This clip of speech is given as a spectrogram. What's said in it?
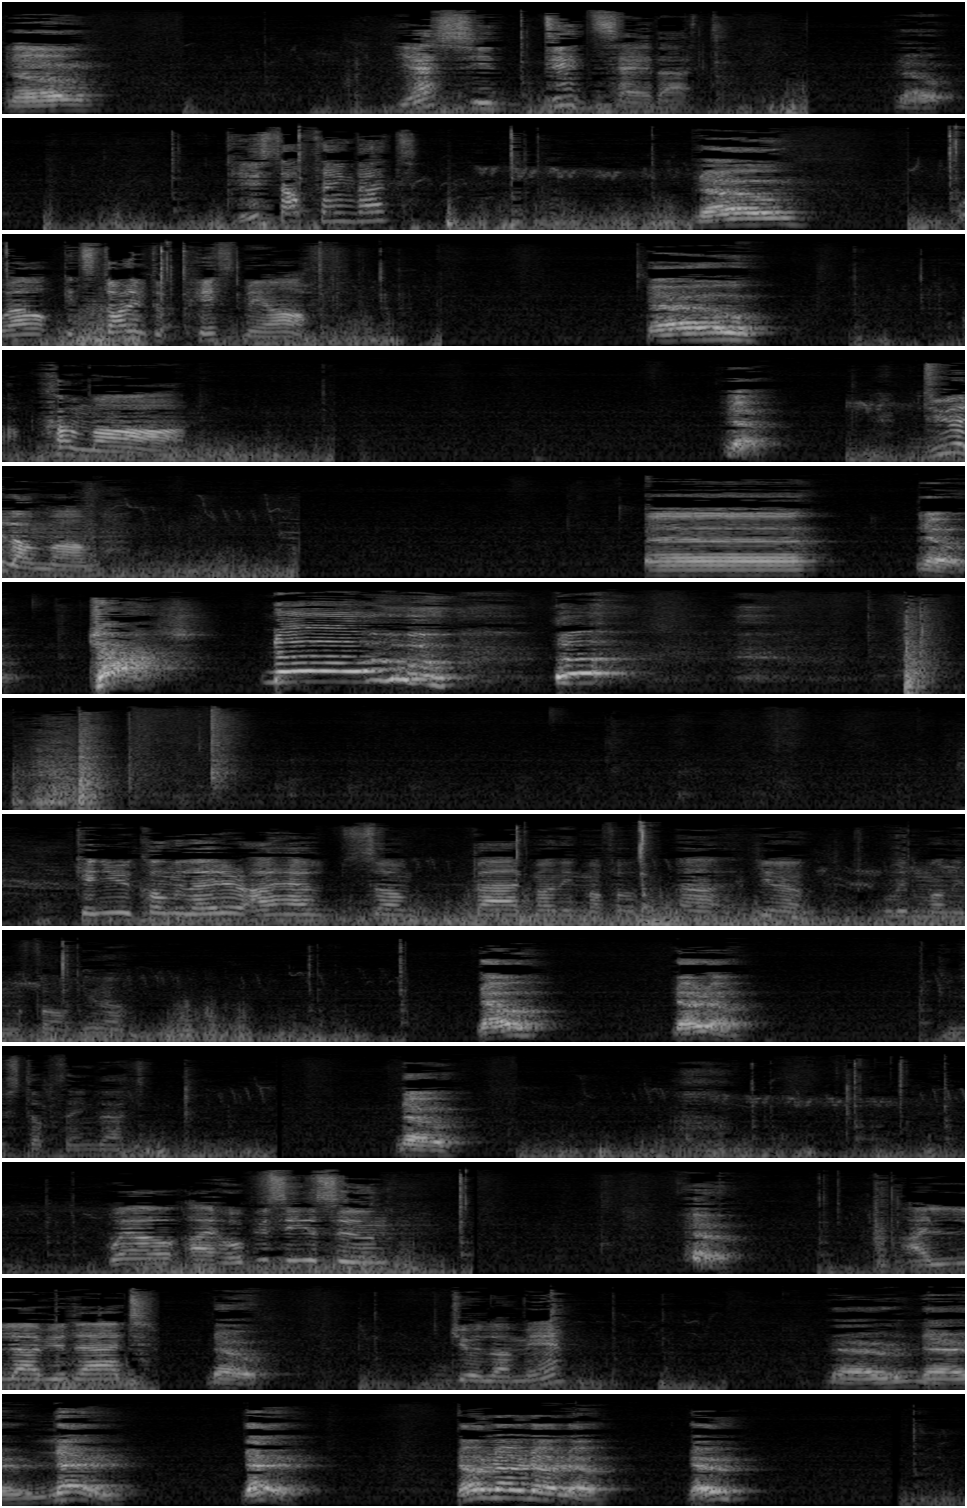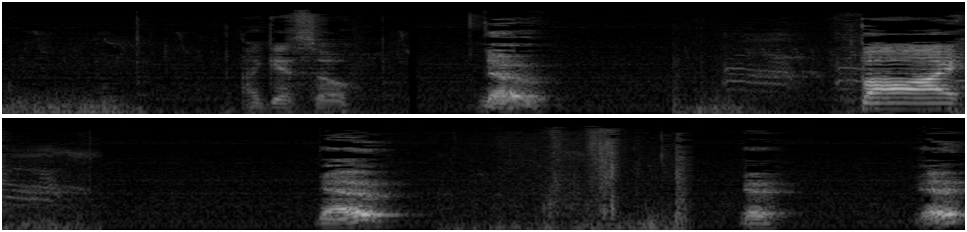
No. Yes, he did say that. No. Can you stop saying that? No. Well, it's starting to piss me off. No. Oh, come on. No. Do you love mom? Uh. No. Josh! No! Ah! Can you call me later? I have some bad money in my phone. Uh, you know, little money in my phone, you know. No. No, no. Can you stop saying that? No. Well, I hope you see you soon. No. I love you, Dad. No. Do you love me? No, no, no. No. No, no, no, no. No. I guess so. No. Bye. No. No. No.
